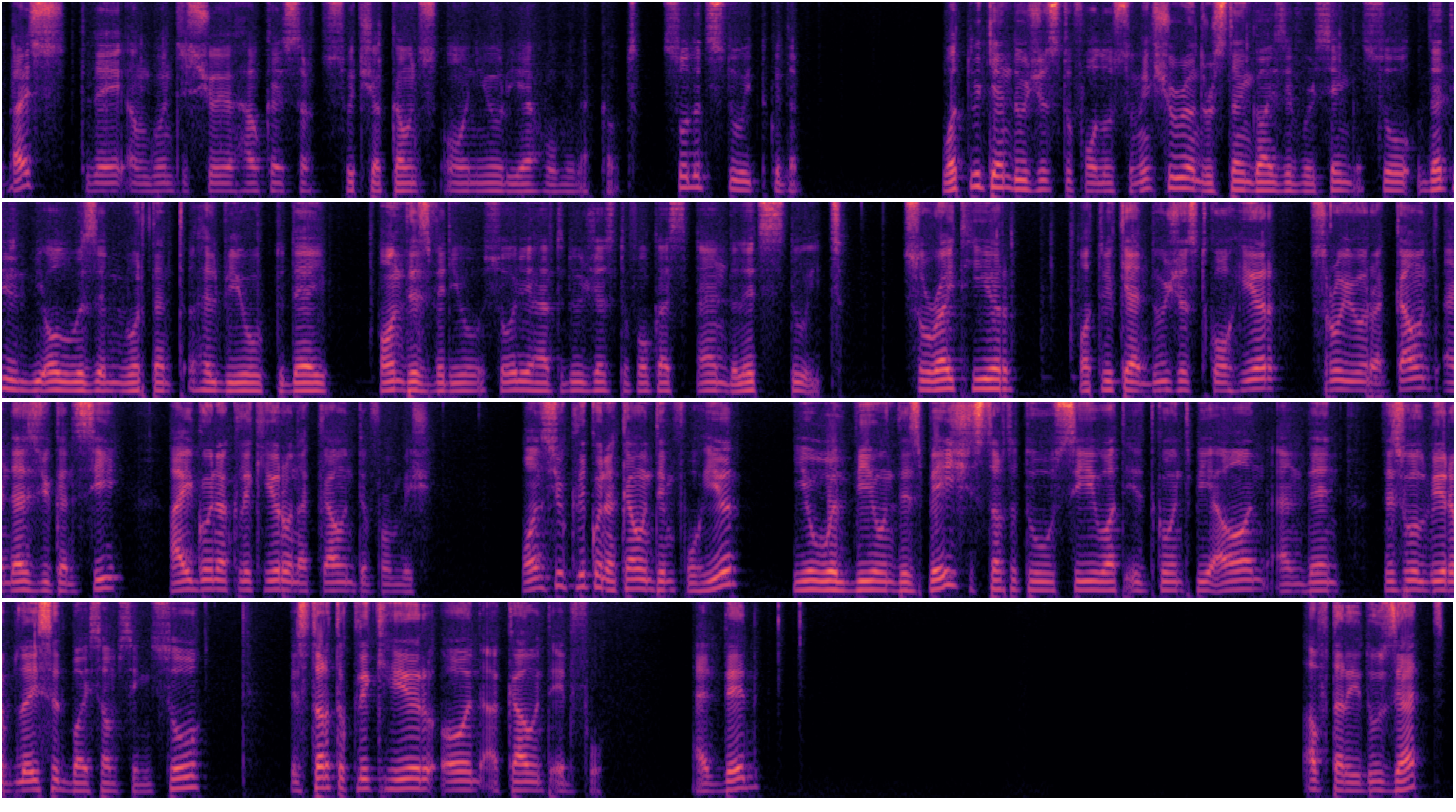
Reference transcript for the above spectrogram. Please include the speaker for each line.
Speaker 1: Guys, today I'm going to show you how can start to switch accounts on your Yahoo Mail account. So let's do it together. What we can do just to follow, so make sure you understand guys everything. So that will be always important to help you today on this video. So all you have to do just to focus and let's do it. So right here, what we can do just go here through your account and as you can see, I gonna click here on account information. Once you click on account info here, you will be on this page start to see what it's going to be on and then this will be replaced by something. So start to click here on account info. And then after you do that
